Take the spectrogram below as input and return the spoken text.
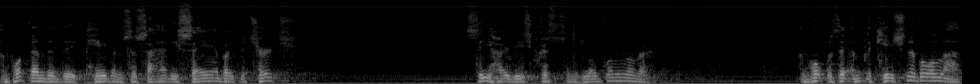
And what then did the pagan society say about the church? See how these Christians love one another. And what was the implication of all that?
